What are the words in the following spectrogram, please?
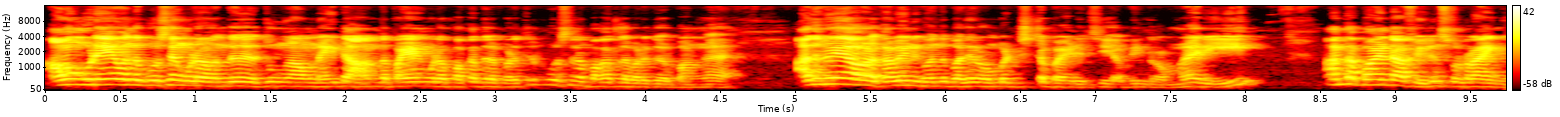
அவங்க கூடயே வந்து புருஷன் கூட வந்து தூங்காம நைட்டு அந்த பையன் கூட பக்கத்தில் படுத்துட்டு புருஷனை பக்கத்தில் படுக்க வைப்பாங்க. அதுவே அவளை கவினுக்கு வந்து பார்த்தீங்கன்னா ரொம்ப டிஸ்டர்ப் ஆயிடுச்சு அப்படின்ற மாதிரி அந்த பாயிண்ட் ஆஃப் வியூலையும் சொல்கிறாங்க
